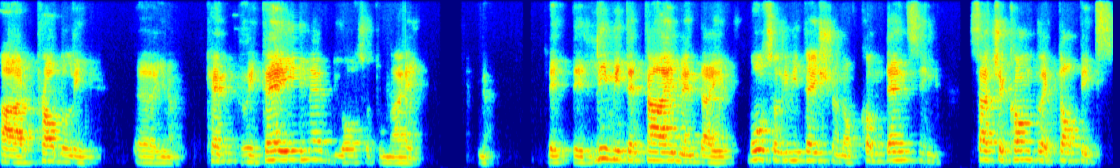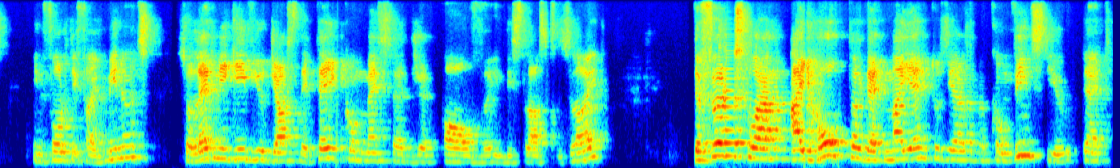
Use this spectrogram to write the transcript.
are probably, uh, you know, can retain due also to my, you know, the, the limited time and I also limitation of condensing such a complex topics in 45 minutes. So let me give you just the take-home message of in this last slide. The first one, I hope that my enthusiasm convinced you that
